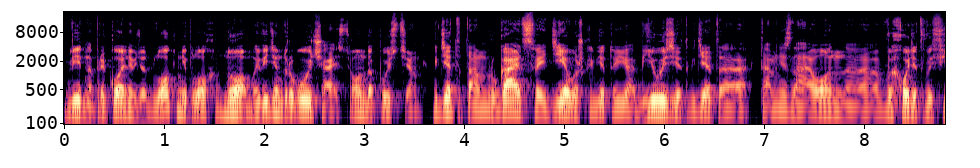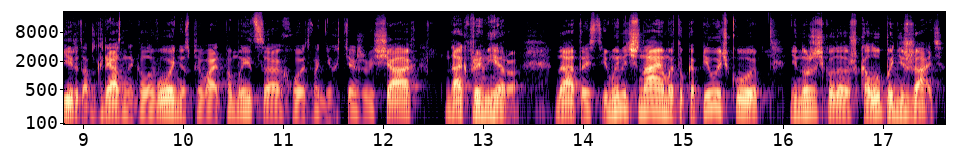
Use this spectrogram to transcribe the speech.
видно, прикольно ведет блог, неплохо, но мы видим другую часть. Он, допустим, где-то там ругает своей девушкой, где-то ее абьюзит, где-то там, не знаю, он э, выходит в эфир там с грязной головой, не успевает помыться, ходит в одних и тех же вещах, да, к примеру, да, то есть и мы начинаем эту копилочку немножечко вот эту шкалу понижать,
